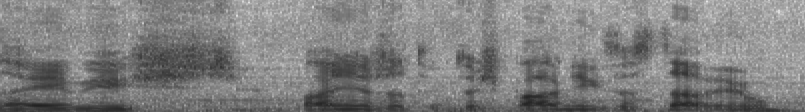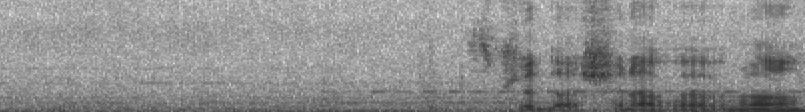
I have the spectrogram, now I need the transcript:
Zajebiście. Fajnie, że tu ktoś palnik zostawił. Sprzeda się na pewno.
